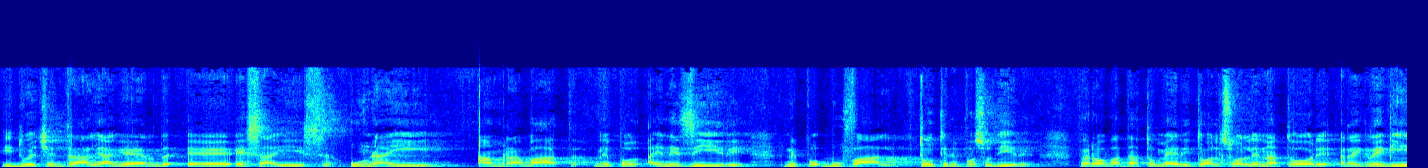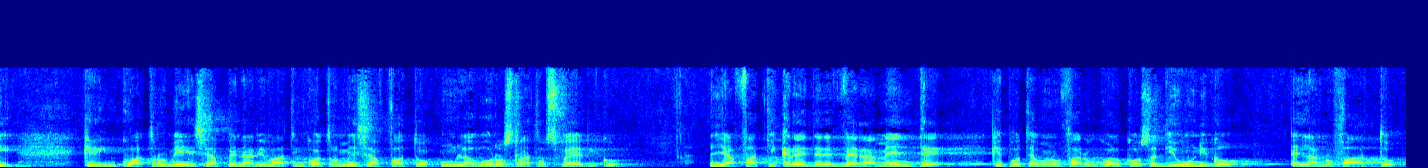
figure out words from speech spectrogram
i due centrali Agerd e, e Saiz, Unai, Amrabat, Enesiri, Bufal, tutti ne posso dire, però va dato merito al suo allenatore Regreghi che in quattro mesi, appena arrivato in quattro mesi, ha fatto un lavoro stratosferico. Li ha fatti credere veramente che potevano fare un qualcosa di unico e l'hanno fatto.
